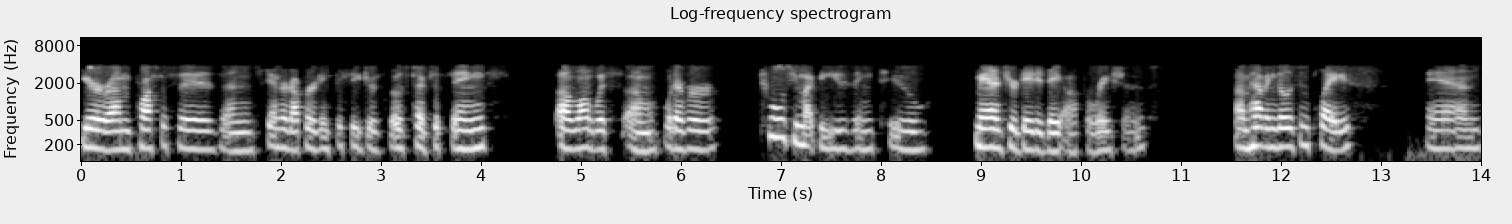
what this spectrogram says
your um, processes and standard operating procedures, those types of things, along with um, whatever tools you might be using to manage your day-to-day operations. Um, having those in place and,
